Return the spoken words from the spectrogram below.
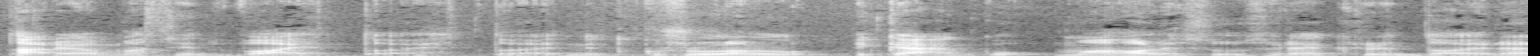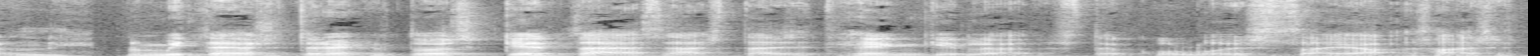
tarjoamassa niitä vaihtoehtoja. Et nyt kun sulla on ikään kuin mahdollisuus rekrytoida, niin no mitä jos et rekrytoisi ketään ja säästäisit henkilöstökuluissa ja saisit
